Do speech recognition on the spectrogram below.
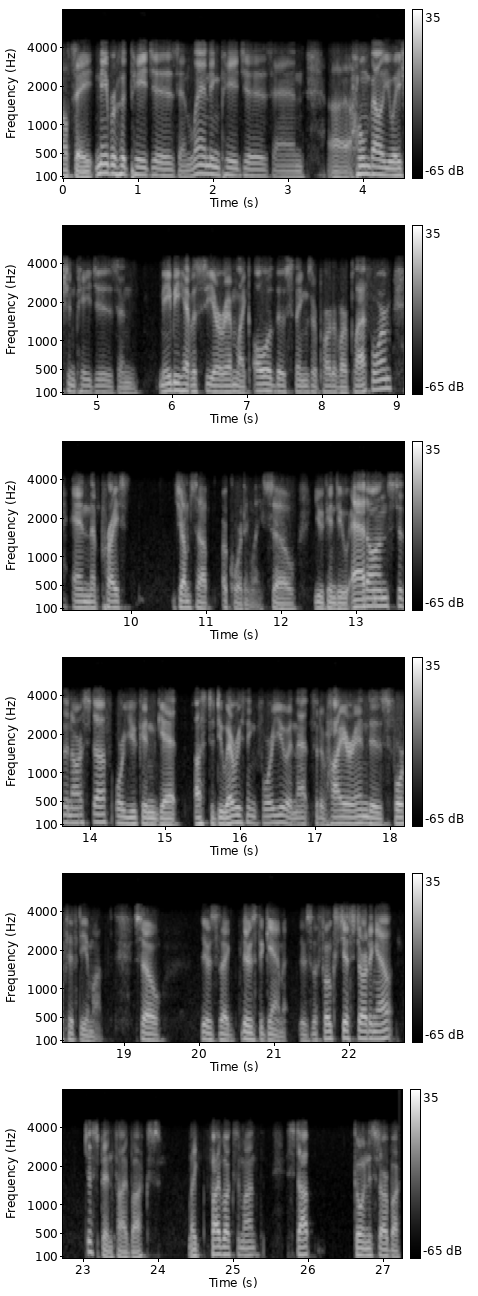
i'll say neighborhood pages and landing pages and uh, home valuation pages and maybe have a crm like all of those things are part of our platform and the price jumps up accordingly. So you can do add-ons to the NAR stuff, or you can get us to do everything for you, and that sort of higher end is 450 a month. So there's the there's the gamut. There's the folks just starting out, just spend five bucks, like five bucks a month. Stop going to Starbucks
